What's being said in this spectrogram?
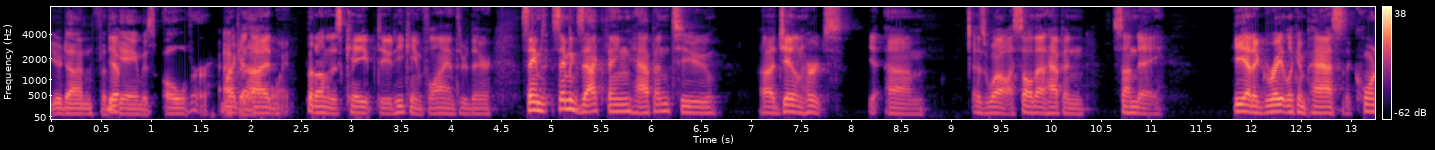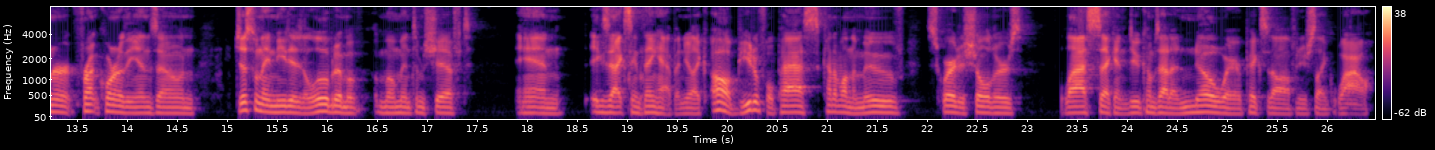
You're done for the yep. game is over. My God, put on his cape, dude. He came flying through there. Same same exact thing happened to uh, Jalen Hurts. Um, as well. I saw that happen Sunday. He had a great looking pass at the corner, front corner of the end zone, just when they needed a little bit of a momentum shift. And exact same thing happened. You're like, oh, beautiful pass, kind of on the move, squared his shoulders. Last second, dude comes out of nowhere, picks it off, and you're just like, wow,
